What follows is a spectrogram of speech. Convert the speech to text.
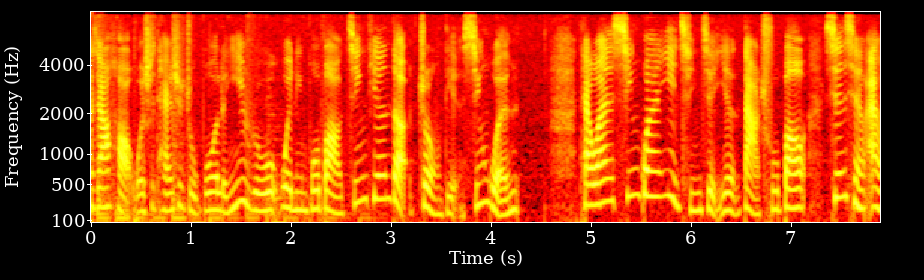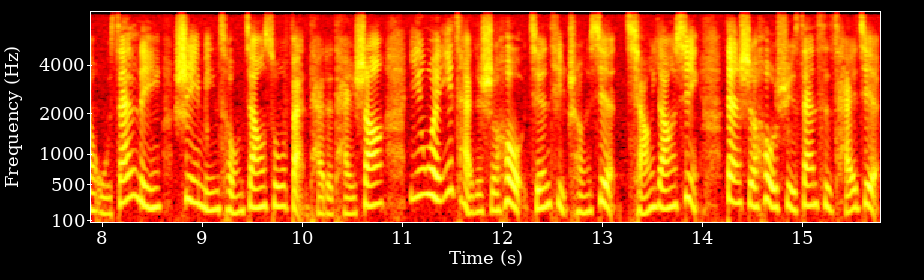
家好，我是台视主播林一如，为您播报今天的重点新闻。台湾新冠疫情检验大出包，先前案五三零是一名从江苏返台的台商，因为一采的时候检体呈现强阳性，但是后续三次采检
